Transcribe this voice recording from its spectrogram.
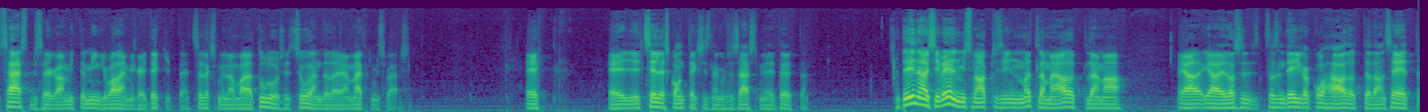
säästmisega mitte mingi valemiga ei tekita, et selleks meil on vaja tulusid suurendada ja märkimisväärselt. ehk et selles kontekstis nagu see säästmine ei tööta teine asi veel, mis ma hakkasin mõtlema ja arutlema ja, ja lasen, lasen teil ka kohe arutada, on see, et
